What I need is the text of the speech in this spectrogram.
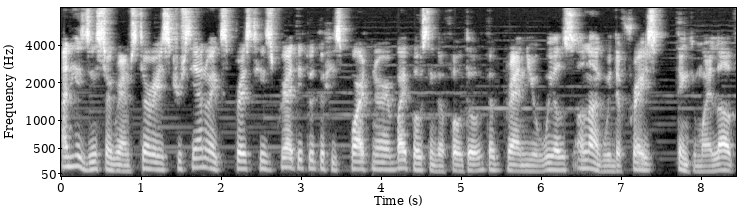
On his Instagram stories, Cristiano expressed his gratitude to his partner by posting a photo of the brand new wheels along with the phrase, Thank you my love.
